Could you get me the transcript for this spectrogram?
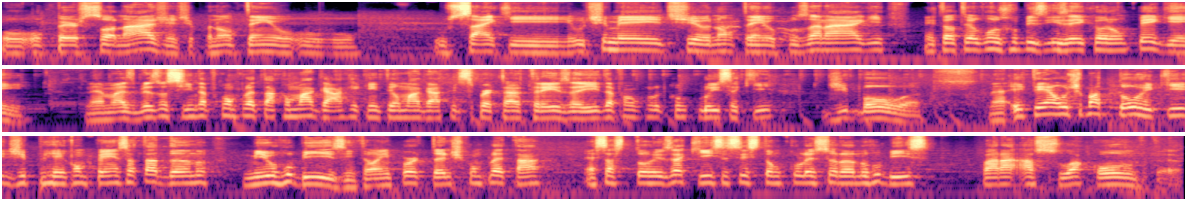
o, o personagem, tipo, não tenho o, o Psyche Ultimate, eu não tenho o Kusanagi, então tem alguns rubizinhos aí que eu não peguei. Né? Mas mesmo assim dá pra completar com uma que quem tem uma HK Despertar 3 aí, dá pra concluir isso aqui de boa. Né? E tem a última torre que de recompensa tá dando mil rubis, então é importante completar essas torres aqui se vocês estão colecionando rubis para a sua conta.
